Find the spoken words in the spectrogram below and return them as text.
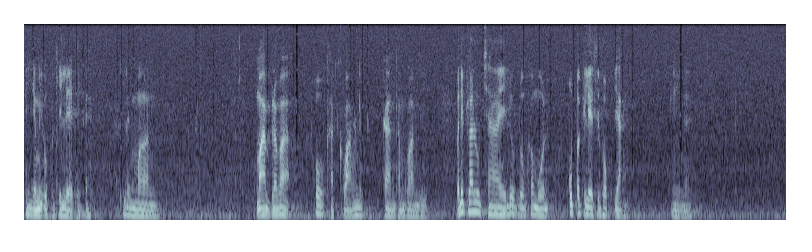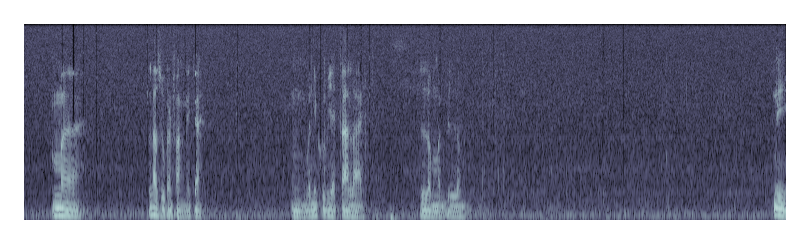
นี่ยังมีอุปกิเลสอีกเลยเรื่องมารมารแปลว่า ผู้ขัดขวางในการทำความดี วันนี้พระลูกชายรวบรวมข้อมูล อุปกิเลส16อย่าง นี่นะ มาเล่าสู่กันฟังนะจ๊ะวันนี้ครูใหญ่ตาลาย ลมมันเป็นลม นี่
